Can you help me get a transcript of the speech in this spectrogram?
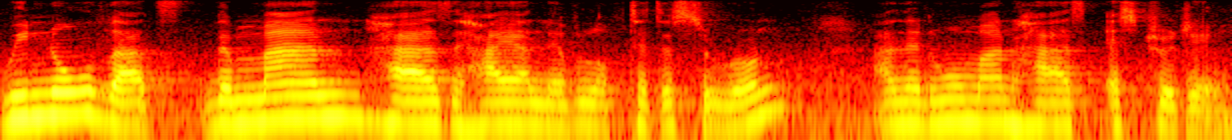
We know that the man has a higher level of testosterone and the woman has estrogen.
